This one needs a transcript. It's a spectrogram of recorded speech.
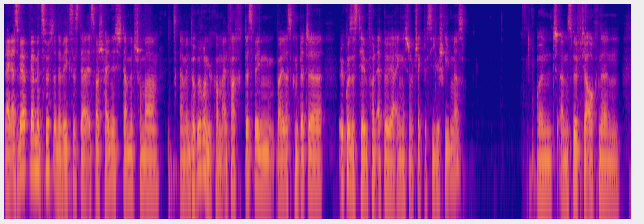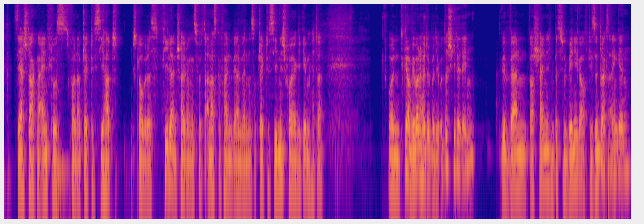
Nein, also wer, wer mit Swift unterwegs ist, der ist wahrscheinlich damit schon mal ähm, in Berührung gekommen. Einfach deswegen, weil das komplette Ökosystem von Apple ja eigentlich in Objective-C geschrieben ist. Und ähm, Swift ja auch einen sehr starken Einfluss von Objective-C hat, ich glaube, dass viele Entscheidungen in Swift anders gefallen wären, wenn es Objective-C nicht vorher gegeben hätte. Und genau, wir wollen heute über die Unterschiede reden. Wir werden wahrscheinlich ein bisschen weniger auf die Syntax eingehen,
